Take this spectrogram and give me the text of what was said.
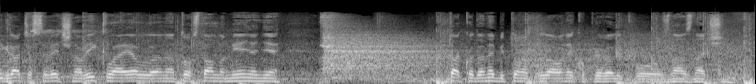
igrača se već navikla jel, na to stalno mijenjanje, tako da ne bi tome prodao neko preveliko zna, značenje.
